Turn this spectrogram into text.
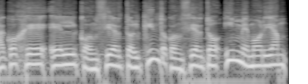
acoge el concierto, el quinto concierto In Memoriam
